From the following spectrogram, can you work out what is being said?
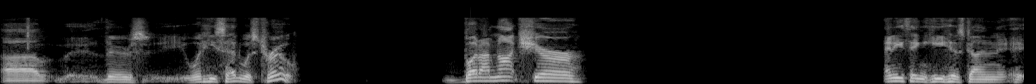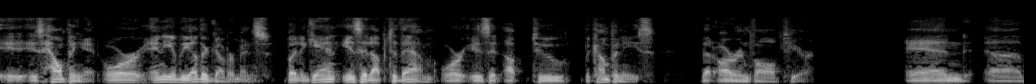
uh, there's what he said was true, but I'm not sure anything he has done is helping it or any of the other governments. But again, is it up to them or is it up to the companies that are involved here? And uh,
